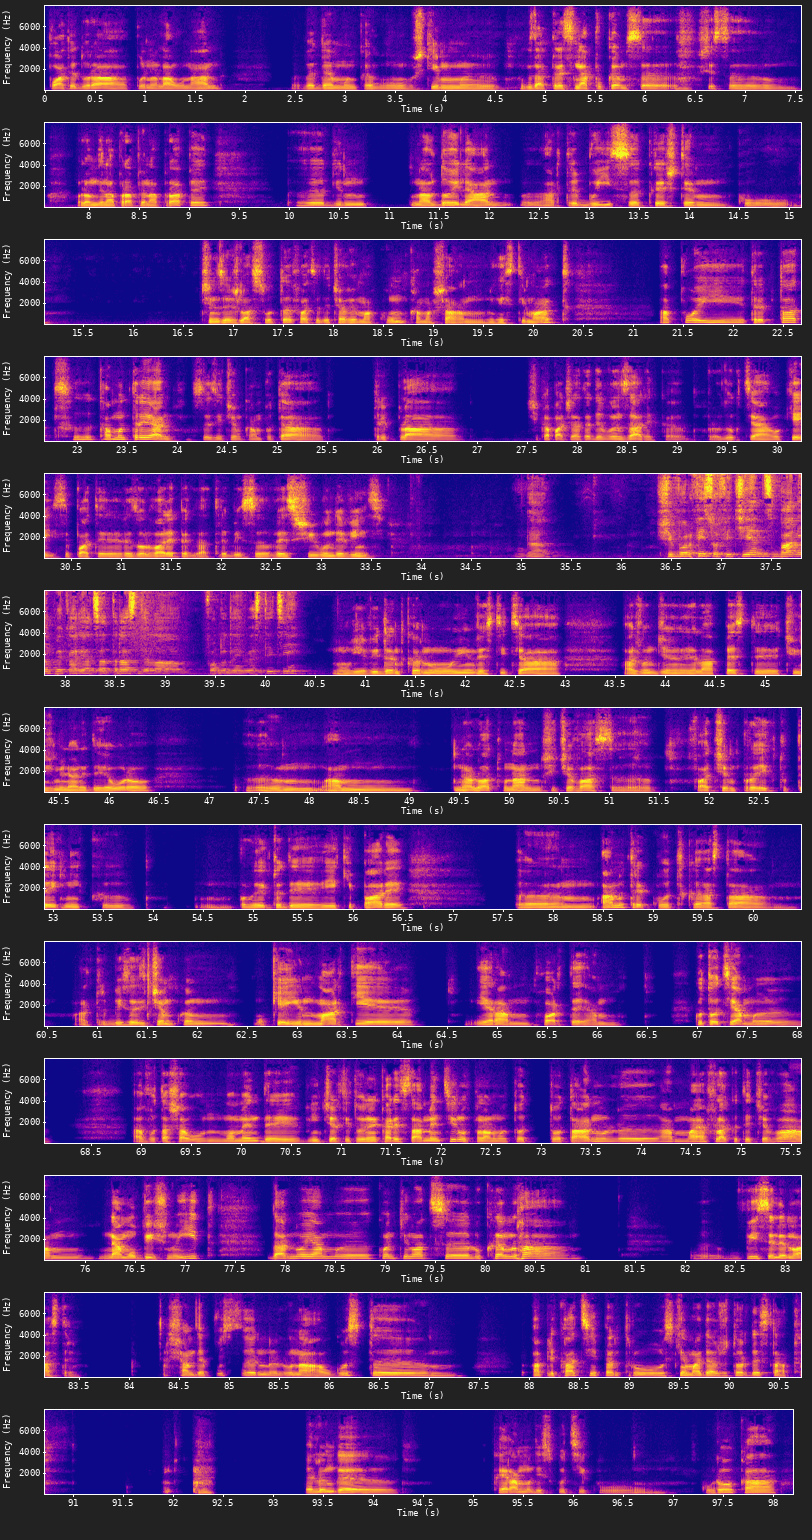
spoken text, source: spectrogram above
poate dura până la un an. Vedem, încă nu știm exact, trebuie să ne apucăm să, și să o luăm din aproape în aproape. Din în al doilea an uh, ar trebui să creștem cu 50% față de ce avem acum, cam așa am estimat. Apoi, treptat, uh, cam în 3 ani, să zicem că am putea tripla și capacitatea de vânzare, că producția, ok, se poate rezolva repede, dar trebuie să vezi și unde vinzi. Da. Și vor fi suficienți banii pe care i-ați atras de la fondul de investiții? Nu, evident că nu. Investiția ajunge la peste 5 milioane de euro. Am, ne-a luat un an și ceva să facem proiectul tehnic, proiectul de echipare. Anul trecut, că asta ar trebui să zicem că, ok, în martie eram foarte, am, cu toții am uh, avut așa un moment de incertitudine care s-a menținut până la urmă tot, tot anul. Uh, am mai aflat câte ceva, am, ne-am obișnuit, dar noi am uh, continuat să lucrăm la visele noastre. Și am depus în luna august aplicație pentru schema de ajutor de stat. Pe lângă că eram în discuții cu, cu Roca,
